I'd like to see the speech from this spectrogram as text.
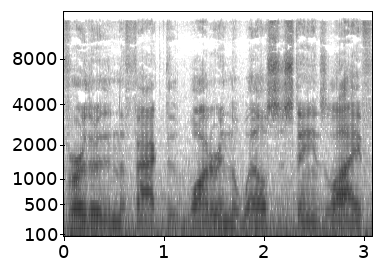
further than the fact that water in the well sustains life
